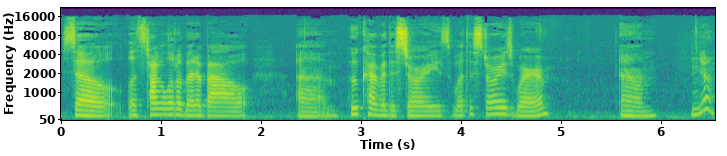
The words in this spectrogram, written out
So let's talk a little bit about um, who covered the stories, what the stories were. Um, yeah.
